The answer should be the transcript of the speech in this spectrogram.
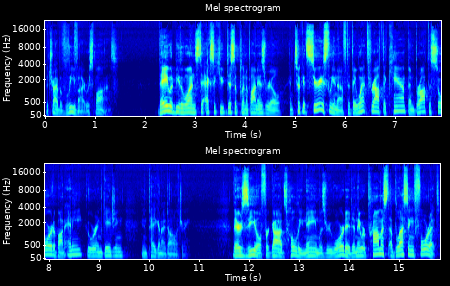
The tribe of Levi responds. They would be the ones to execute discipline upon Israel and took it seriously enough that they went throughout the camp and brought the sword upon any who were engaging in pagan idolatry. Their zeal for God's holy name was rewarded, and they were promised a blessing for it.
